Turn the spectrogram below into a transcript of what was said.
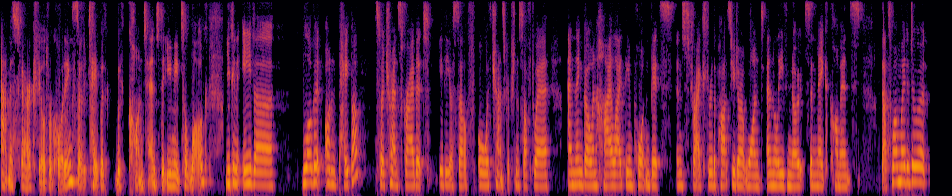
atmospheric field recordings, so tape with, with content that you need to log. You can either log it on paper, so transcribe it either yourself or with transcription software and then go and highlight the important bits and strike through the parts you don't want and leave notes and make comments. That's one way to do it.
